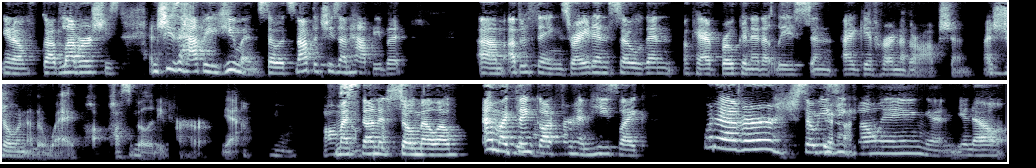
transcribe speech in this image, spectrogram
you know, God love her, she's, and she's a happy human. So it's not that she's unhappy, but um, other things, right? And so then, okay, I've broken it at least, and I give her another option. I mm-hmm. show another way, possibility for her. Yeah. yeah. Awesome. My son is so mellow. I'm like, thank God for him. He's like, whatever, so easygoing, yeah. and you know.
